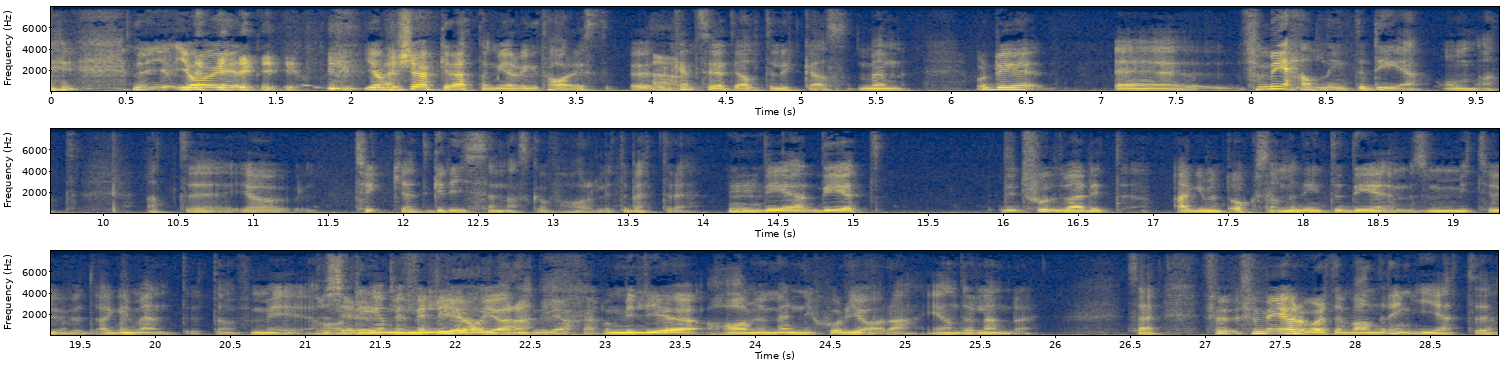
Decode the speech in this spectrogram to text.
jag, är, jag försöker äta mer vegetariskt. Jag kan inte säga att jag alltid lyckas. Men, och det, eh, för mig handlar inte det om att, att eh, jag tycker att grisarna ska få ha det lite bättre. Mm. Det, det, är ett, det är ett fullvärdigt argument också, men det är inte det som är mitt huvudargument. Utan för mig Du har det med miljö att göra. Miljöskäl. Och miljö har med människor att göra i andra länder. Så här, för, för mig har det varit en vandring i att... eh,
